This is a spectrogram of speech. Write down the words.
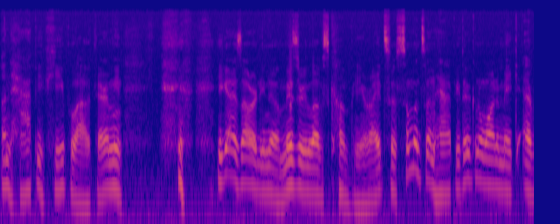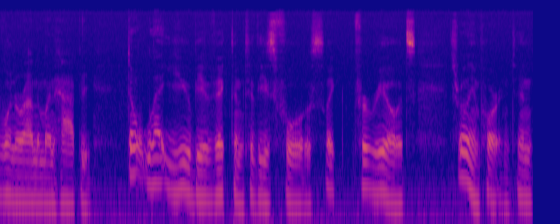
unhappy people out there. I mean, you guys already know misery loves company, right? So if someone's unhappy, they're going to want to make everyone around them unhappy. Don't let you be a victim to these fools. Like for real, it's it's really important. And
